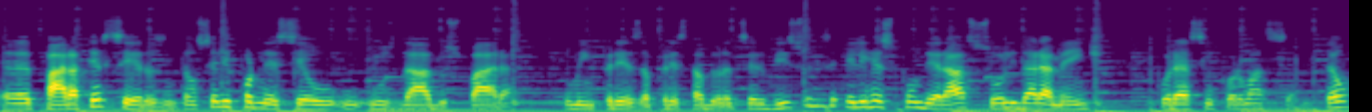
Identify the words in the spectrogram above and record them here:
eh, para terceiros. Então, se ele forneceu os dados para uma empresa prestadora de serviço, ele responderá solidariamente por essa informação. Então,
